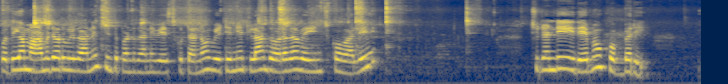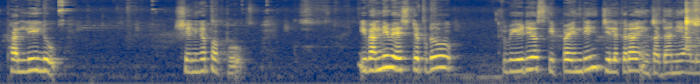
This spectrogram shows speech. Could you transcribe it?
కొద్దిగా మామిడి వరుగులు కానీ చింతపండు కానీ వేసుకుంటాను. వీటిని ఇట్లా దోరగా వేయించుకోవాలి. చూడండి ఇదేమో కొబ్బరి పల్లీలు శనగపప్పు. ఇవన్నీ వేసేటప్పుడు వీడియో స్కిప్ అయింది జీలకర్ర ఇంకా ధనియాలు.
